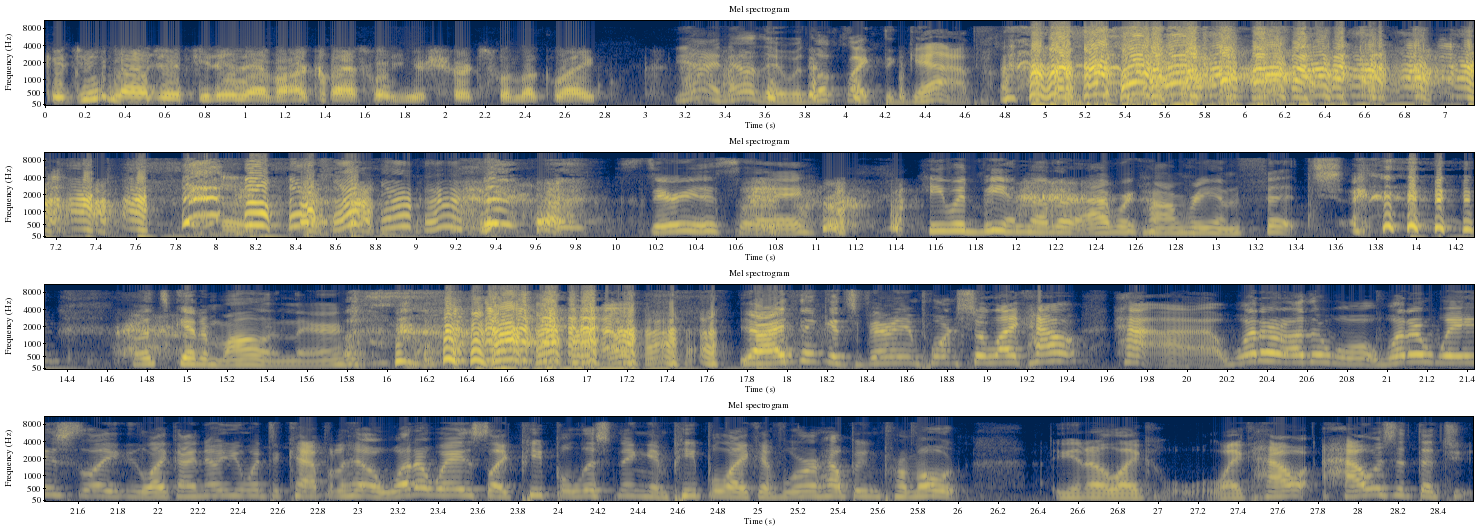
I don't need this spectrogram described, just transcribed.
Could you imagine if you didn't have art class, what your shirts would look like? Yeah, I know they would look like the Gap. Seriously, he would be another Abercrombie and Fitch. Let's get them all in there. yeah, I think it's very important. So, like, how, how, uh, what are other, what are ways, like, like I know you went to Capitol Hill. What are ways, like, people listening and people, like, if we're helping promote, you know, like, like how, how is it that you,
